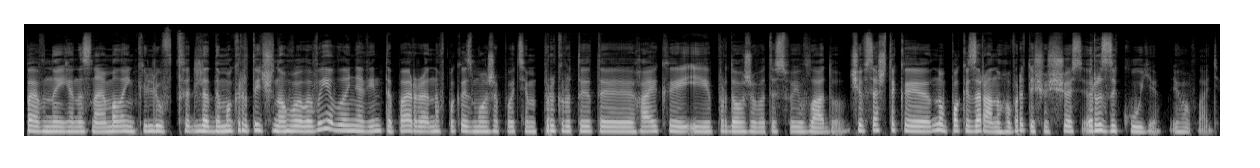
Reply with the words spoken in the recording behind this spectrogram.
певний, я не знаю, маленький люфт для демократичного волевиявлення, він тепер навпаки зможе потім прикрутити гайки і продовжувати свою владу. Чи все ж таки, ну поки зарано говорити, що щось ризикує його владі?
